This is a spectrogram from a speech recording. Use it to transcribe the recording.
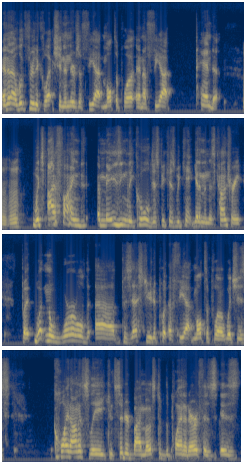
And then I look through the collection, and there's a Fiat Multipla and a Fiat Panda, Mm-hmm. Which I find amazingly cool just because we can't get them in this country. But what in the world uh, possessed you to put a Fiat Multipla, which is quite honestly considered by most of the planet Earth is is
